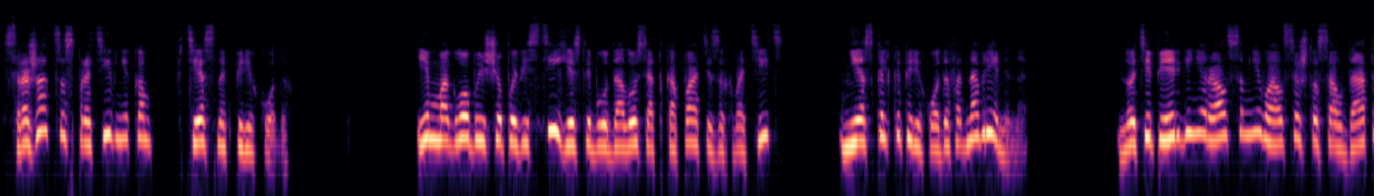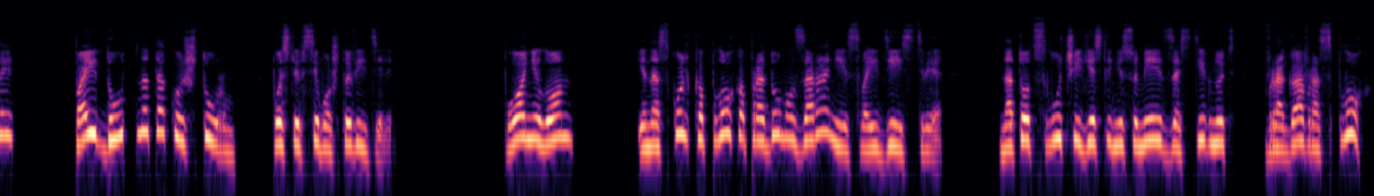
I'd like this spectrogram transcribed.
сражаться с противником в тесных переходах. Им могло бы еще повести, если бы удалось откопать и захватить несколько переходов одновременно. Но теперь генерал сомневался, что солдаты пойдут на такой штурм после всего, что видели. Понял он и насколько плохо продумал заранее свои действия на тот случай, если не сумеет застигнуть врага врасплох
